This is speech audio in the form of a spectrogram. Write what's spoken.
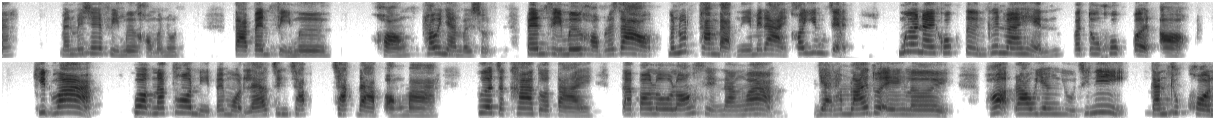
นะ มันไม่ใช่ฝีมือของมนุษย์ แต่เป็นฝีมือของพระวิญญาณบริสุทธิ์ เป็นฝีมือของพระเจ้า มนุษย์ทำแบบนี้ไม่ได้ ข้อยี่สิบเจ็ดเมื่อนายคุกตื่นขึ้นมาเห็นประตูคุกเปิดออก คิดว่าพวกนักโทษหนีไปหมดแล้วจึงชักชักดาบออกมา เพื่อจะฆ่าตัวตาย แต่เปาโลร้องเสียงดังว่า อย่าทำร้ายตัวเองเลย เพราะเรายังอยู่ที่นี่กันทุกคน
